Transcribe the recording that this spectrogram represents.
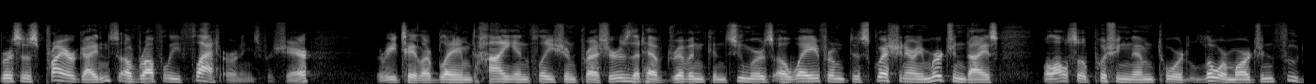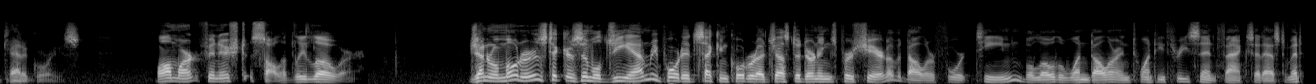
versus prior guidance of roughly flat earnings per share. The retailer blamed high inflation pressures that have driven consumers away from discretionary merchandise while also pushing them toward lower margin food categories. Walmart finished solidly lower. General Motors, ticker symbol GM, reported second quarter adjusted earnings per share of $1.14, below the $1.23 FactSet estimate,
